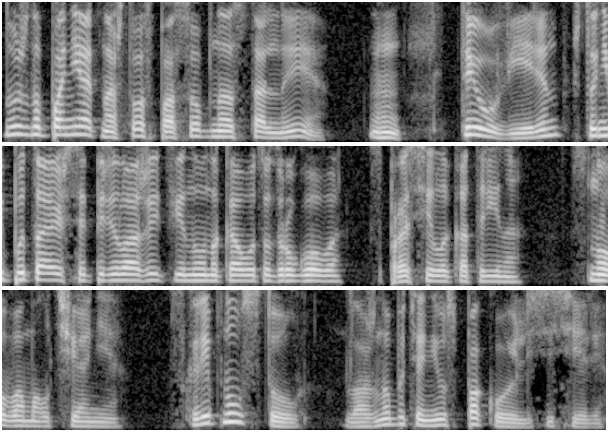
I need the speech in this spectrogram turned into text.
«Нужно понять, на что способны остальные». «Ты уверен, что не пытаешься переложить вину на кого-то другого?» — спросила Катрина. Снова молчание. Скрипнул стул. Должно быть, они успокоились и сели.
